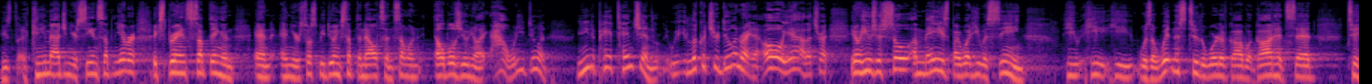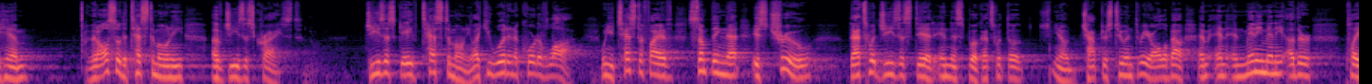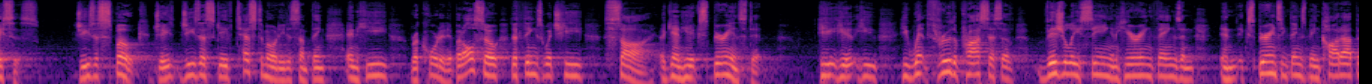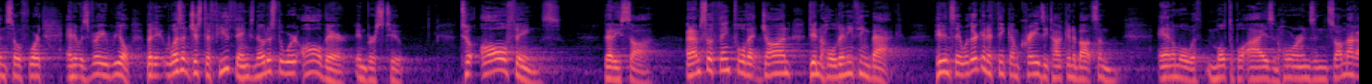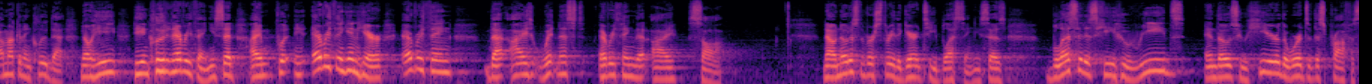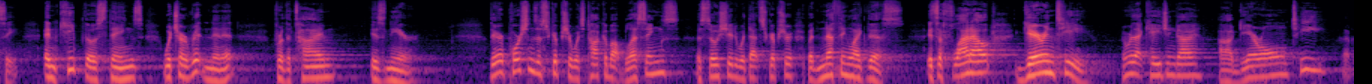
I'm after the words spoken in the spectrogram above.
He's, uh, can you imagine you're seeing something? You ever experience something and, and, and you're supposed to be doing something else and someone elbows you and you're like, ow, what are you doing? You need to pay attention. Look what you're doing right now. Oh, yeah, that's right. You know, he was just so amazed by what he was seeing. He, he, he was a witness to the Word of God, what God had said to him, but also the testimony of Jesus Christ. Jesus gave testimony like you would in a court of law. When you testify of something that is true, that's what Jesus did in this book. That's what the you know chapters 2 and 3 are all about. And, and, and many, many other places. Jesus spoke. Jesus gave testimony to something, and he recorded it. But also the things which he saw. Again, he experienced it. He, he, he, he went through the process of visually seeing and hearing things and, and experiencing things, being caught up and so forth, and it was very real. But it wasn't just a few things. Notice the word all there in verse 2. To all things that he saw. And I'm so thankful that John didn't hold anything back. He didn't say, well, they're going to think I'm crazy talking about some animal with multiple eyes and horns, and so I'm not, I'm not going to include that. No, he, he included everything. He said, I putting everything in here, everything that I witnessed, everything that I saw. Now, notice in verse 3 the guaranteed blessing. He says, Blessed is he who reads and those who hear the words of this prophecy and keep those things which are written in it, for the time is near. There are portions of Scripture which talk about blessings associated with that Scripture, but nothing like this. It's a flat out guarantee. Remember that Cajun guy? Guarantee. That,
